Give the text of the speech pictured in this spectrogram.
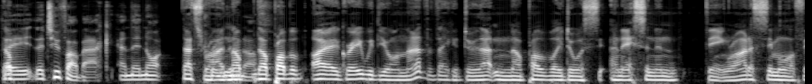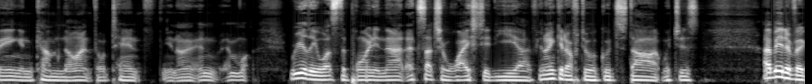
they they're too far back and they're not. That's right. And they'll, they'll probably. I agree with you on that. That they could do that, and they'll probably do a, s- an Essendon thing, right? A similar thing, and come ninth or tenth. You know, and and what, really, what's the point in that? It's such a wasted year if you don't get off to a good start, which is a bit of a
